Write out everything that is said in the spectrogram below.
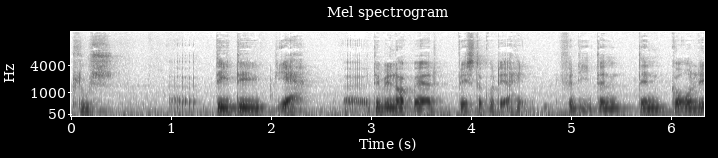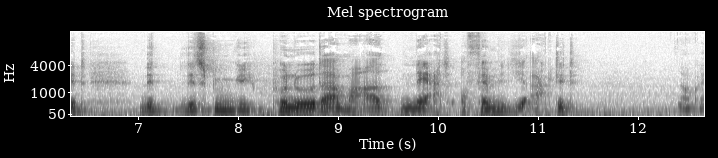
plus. Øh, Det, det, ja, øh, det vil nok være bedst at gå derhen. Fordi den, den går lidt, lidt, lidt spooky på noget, der er meget nært og familieagtigt. Okay.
